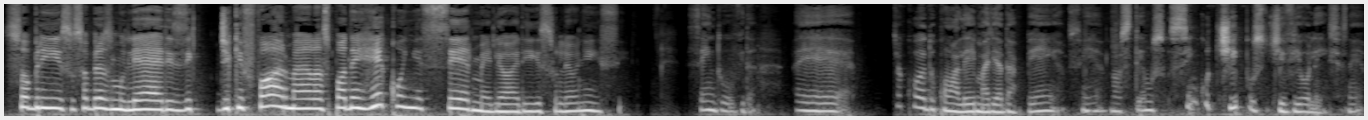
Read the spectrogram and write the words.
sobre isso, sobre as mulheres e de que forma elas podem reconhecer melhor isso, Leonice. Sem dúvida. É, de acordo com a Lei Maria da Penha, né, nós temos cinco tipos de violências. Né?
